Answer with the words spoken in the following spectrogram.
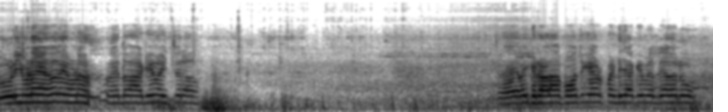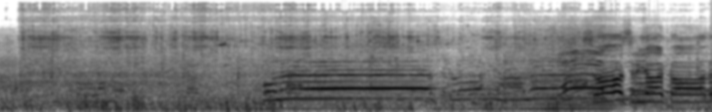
ਗੋਲੀ ਬਣਾ ਜਾਂਦਾ ਤੇ ਹੁਣ। ਮੈਂ ਲਵਾ ਕੇ ਪੈਂਚਰ ਐ ਬਾਈ, ਖਡਾਲਾ ਪਹੁੰਚ ਗਏ, ਹੁਣ ਪਿੰਡ ਜਾ ਕੇ ਮਿਲਦੇ ਆ ਤੁਹਾਨੂੰ। ਸਤਿ ਸ੍ਰੀ ਅਕਾਲ।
